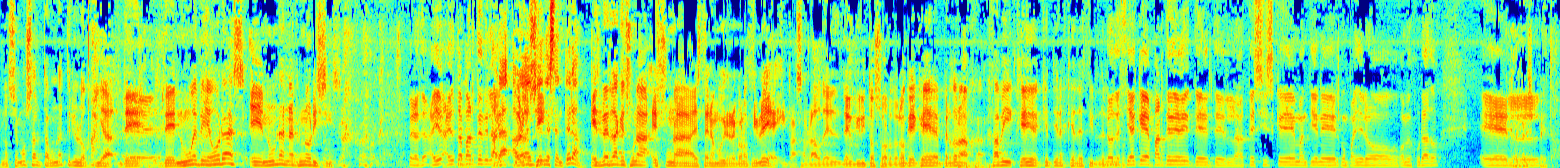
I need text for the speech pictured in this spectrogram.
Nos hemos saltado una trilogía de, de nueve horas en una anagnórisis. pero hay, hay otra parte de la... Ahora, ahora Bueno, la sí. entiendes entera. Es verdad que es una, es una escena muy reconocible y, y tú has hablado del, del grito sordo, ¿no? Que, que- perdona, Ja- Javi, ¿qué, qué tienes que decir del No, decía que aparte de, de- de la tesis que mantiene el compañero Gómez Jurado, el, Qué respeto.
